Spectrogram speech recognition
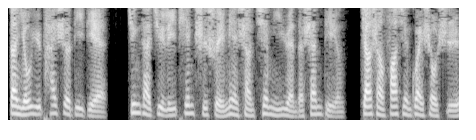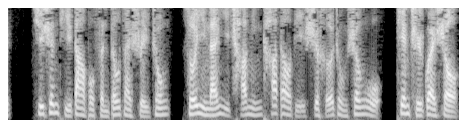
但由于拍摄地点均在距离天池水面上千米远的山顶，加上发现怪兽时其身体大部分都在水中，所以难以查明它到底是何种生物。天池怪兽，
